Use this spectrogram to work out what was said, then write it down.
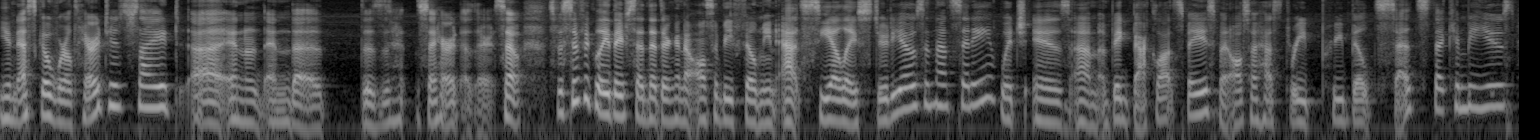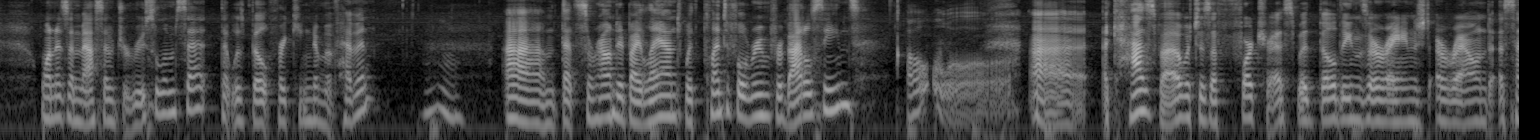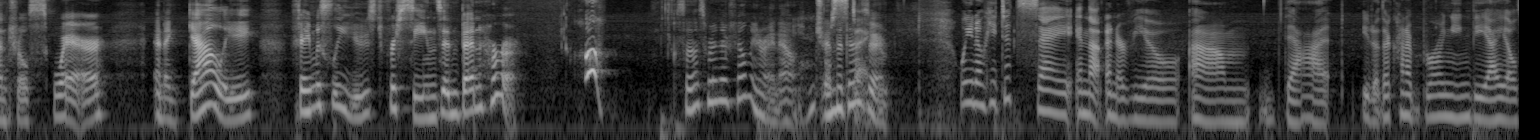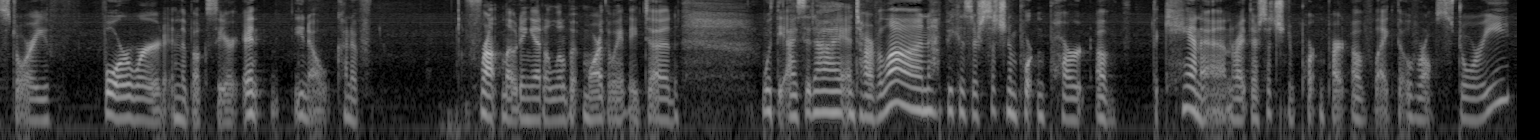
UNESCO World Heritage Site, uh, and and the the Sahara Desert. So specifically, they've said that they're going to also be filming at CLA Studios in that city, which is um, a big backlot space, but also has three pre-built sets that can be used. One is a massive Jerusalem set that was built for Kingdom of Heaven. Um, that's surrounded by land with plentiful room for battle scenes Oh. uh, a kasbah, which is a fortress with buildings arranged around a central square, and a galley famously used for scenes in Ben Hur. Huh. So that's where they're filming right now. In the desert. Well, you know, he did say in that interview um, that you know they're kind of bringing the Aiel story forward in the book series, and you know, kind of front loading it a little bit more the way they did with the Aes Sedai and Tar Valon because they're such an important part of the canon, right? They're such an important part of like the overall story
